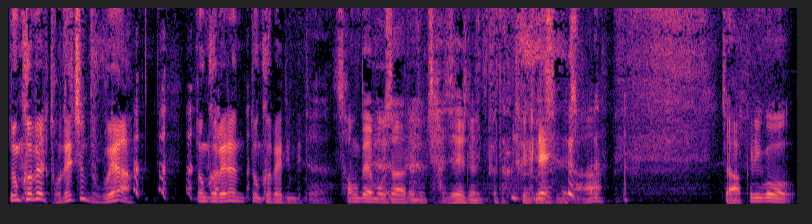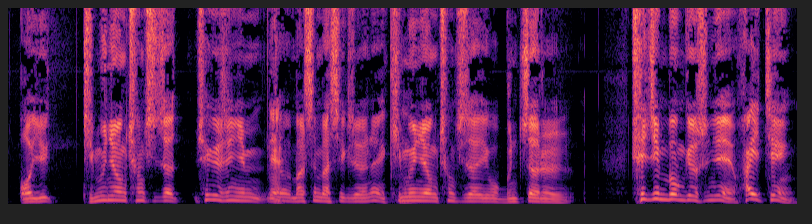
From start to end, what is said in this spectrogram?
뚱커벨 도대체 누구야? 뚱커벨은 뚱커벨입니다. 성대모사를 좀 자제해 좀 부탁드리겠습니다. 자, 그리고 어, 이 김은영 청취자 최 교수님 네. 저 말씀하시기 전에 김은영 청취자 이거 문자를 최진봉 교수님 화이팅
